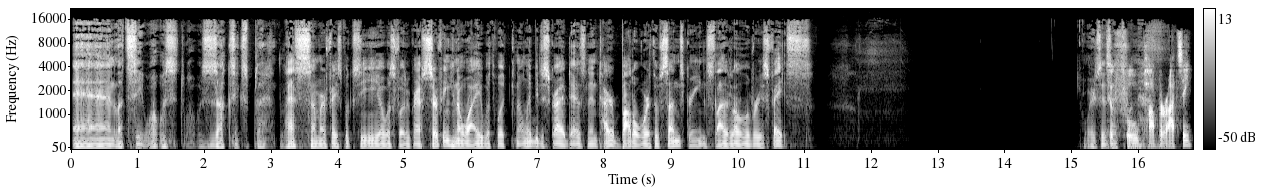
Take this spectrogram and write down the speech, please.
And let's see what was what was Zuck's expl- last summer. Facebook CEO was photographed surfing in Hawaii with what can only be described as an entire bottle worth of sunscreen slathered all over his face. Where's his To fool paparazzi.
